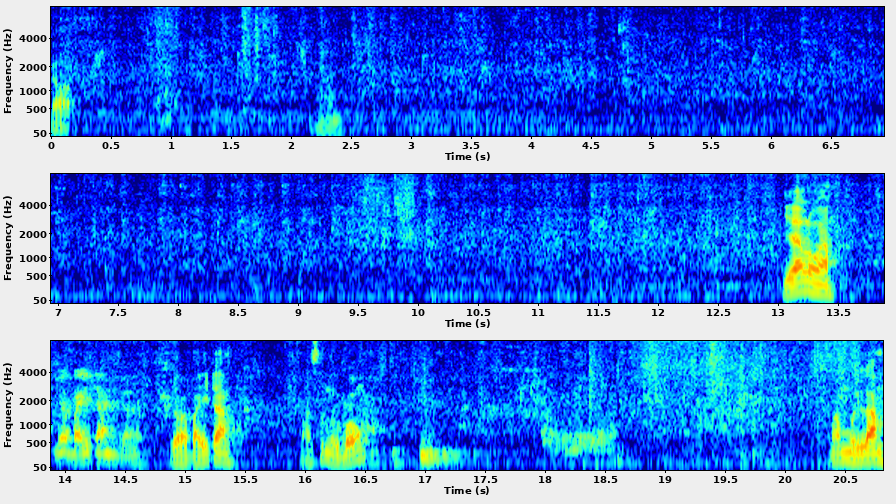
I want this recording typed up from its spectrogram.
rồi giá luôn anh. Giá 700 rồi. Rồi 700 mã số 14 mã 15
